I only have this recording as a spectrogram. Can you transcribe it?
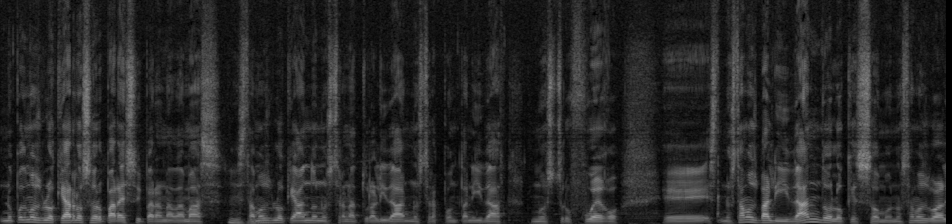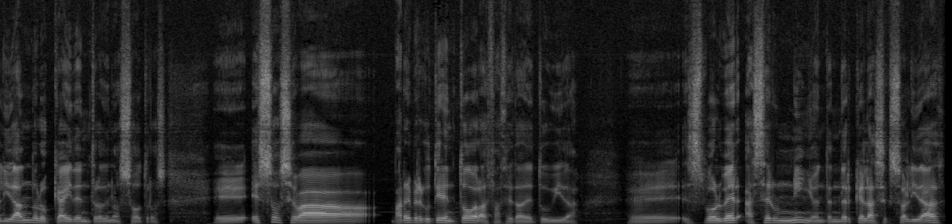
no, podemos bloquearlo solo para eso y para nada más. Estamos bloqueando nuestra naturalidad, nuestra espontaneidad, nuestro fuego. Eh, no estamos validando lo que somos, no estamos validando lo que hay dentro de nosotros. Eh, eso se va, va, a repercutir en todas las facetas de tu vida. Eh, es volver a ser un niño, entender que la sexualidad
